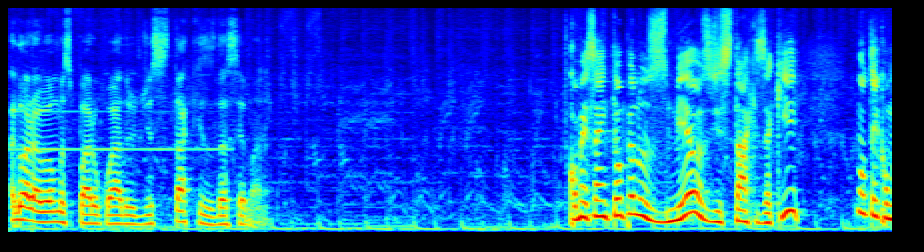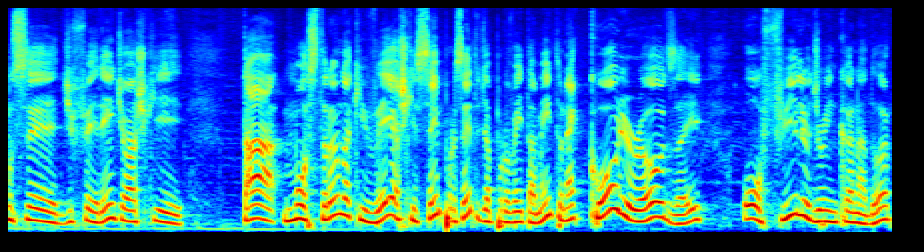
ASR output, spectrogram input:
Agora vamos para o quadro Destaques da Semana. Começar então pelos meus destaques aqui. Não tem como ser diferente, eu acho que tá mostrando a que veio, acho que 100% de aproveitamento, né? Cody Rhodes aí, o filho de um encanador,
